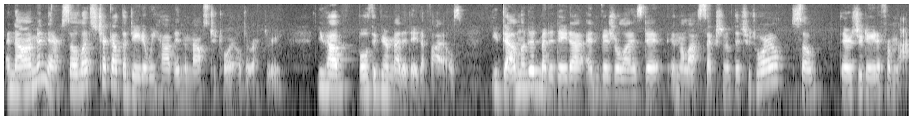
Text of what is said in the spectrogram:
And now I'm in there. So let's check out the data we have in the mouse tutorial directory. You have both of your metadata files. You downloaded metadata and visualized it in the last section of the tutorial, so there's your data from that.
